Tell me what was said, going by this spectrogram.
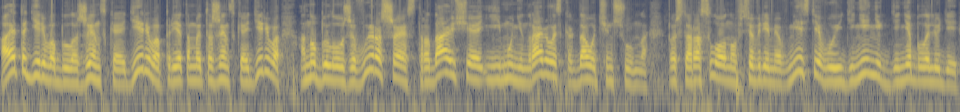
А это дерево было женское дерево, при этом это женское дерево, оно было уже выросшее, страдающее, и ему не нравилось, когда очень шумно. Потому что росло оно все время вместе, в уединении, где не было людей.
